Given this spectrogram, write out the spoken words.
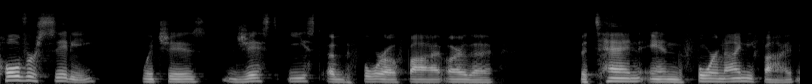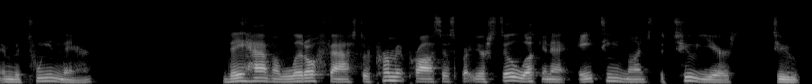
Culver City which is just east of the 405 or the the 10 and the 495 in between there. They have a little faster permit process but you're still looking at 18 months to 2 years to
